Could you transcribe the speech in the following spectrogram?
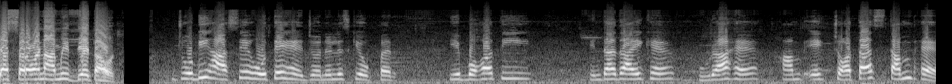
या सर्वांना आम्ही देत आहोत. जो भी हादसे होते हैं जर्नलिस्ट के ऊपर ये बहुत ही निंदादायक है बुरा है। हम एक चौथा स्तंभ है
